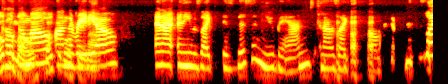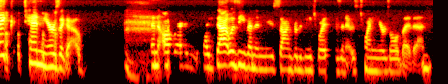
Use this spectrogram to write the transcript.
Kokomo. Kokomo, when on the radio. And I and he was like, "Is this a new band?" And I was like, "Oh my god, this is like ten years ago." And already, like that was even a new song for the Beach Boys, and it was twenty years old by then.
